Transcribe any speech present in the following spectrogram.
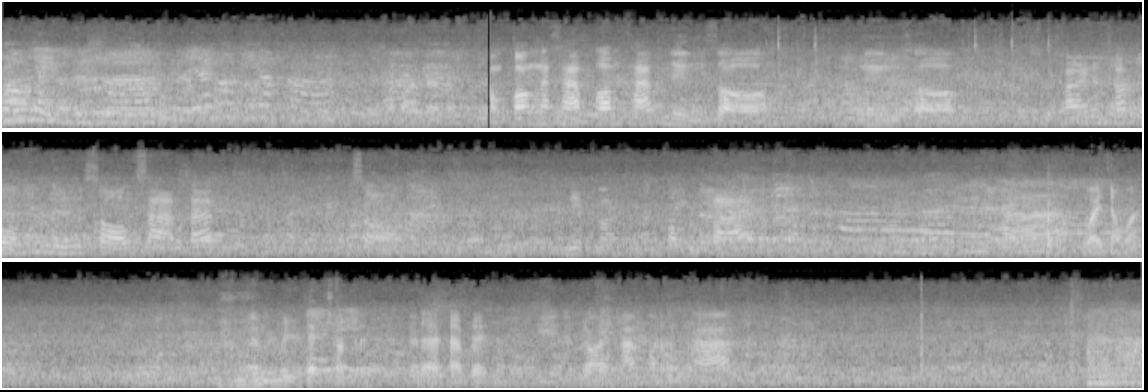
ห้องใหญ่ก่อนนะคะ ของกล้องนะ ครับ พร้อมครับหนึ่งสองหนึ่งสองสุดท้ายนะครับผมหนึ่งสองสามครับสองเรียบร้อยขอบคุณครับครับไวจังวะไม่แตกช็อตเลยได้ครับได้ครับโอเคเรียบร้อยครับขอบคุณครับนะคะ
